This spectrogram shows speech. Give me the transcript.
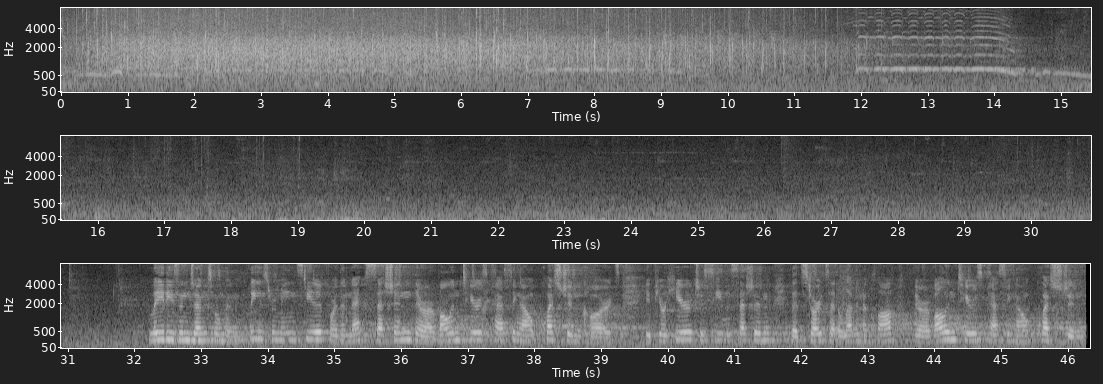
Ladies and gentlemen, please remain seated for the next session. There are volunteers passing out question cards. If you're here to see the session that starts at 11 o'clock, there are volunteers passing out question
